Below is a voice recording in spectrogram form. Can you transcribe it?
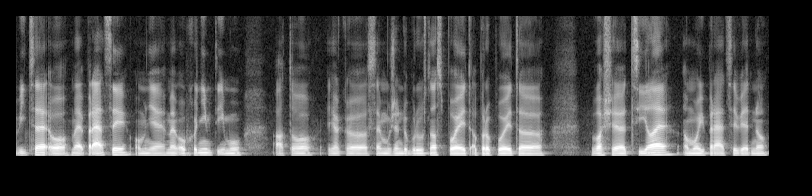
více o mé práci, o mě, mém obchodním týmu a to, jak eh, se můžeme do budoucna spojit a propojit eh, vaše cíle a moji práci v jedno.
